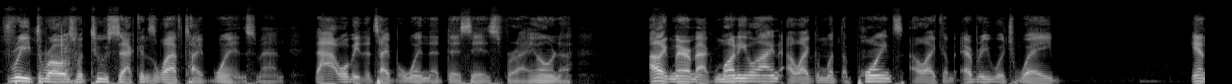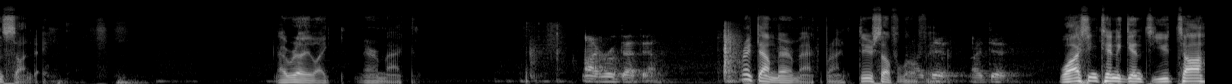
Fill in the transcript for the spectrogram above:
free throws with two seconds left type wins, man. That will be the type of win that this is for Iona. I like Merrimack money line. I like them with the points. I like them every which way and Sunday. I really like Merrimack. I wrote that down. Write down Merrimack, Brian. Do yourself a little I favor. I did. I did. Washington against Utah.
